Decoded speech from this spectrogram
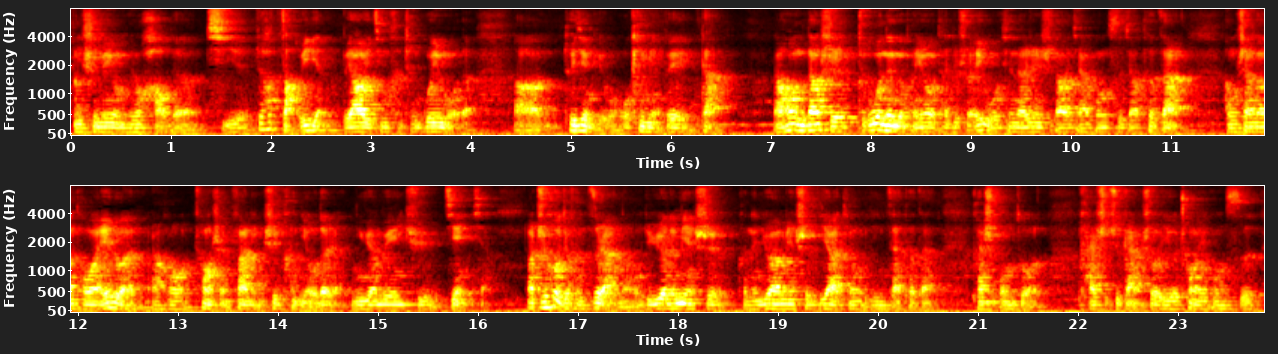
你身边有没有好的企业，最好早一点，不要已经很成规模的，啊，推荐给我，我可以免费干。然后当时就问那个朋友，他就说：“哎，我现在认识到一家公司叫特赞，红杉刚投完 A 轮，然后创始人范林是个很牛的人，你愿不愿意去见一下？”那之后就很自然的，我就约了面试，可能约完面试的第二天，我已经在特赞开始工作了，开始去感受一个创业公司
